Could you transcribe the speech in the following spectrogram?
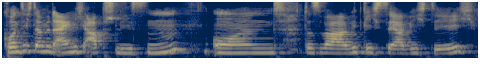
konnte ich damit eigentlich abschließen und das war wirklich sehr wichtig.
